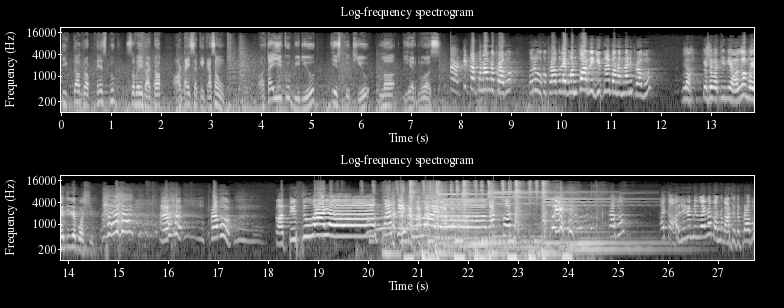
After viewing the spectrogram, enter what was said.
टिकटक र फेसबुक सबैबाट हटाइसकेका छौँ। हटाइएको भिडियो यस्तो थियो ल हेर्नुहोस्। टिकटक प्रभु। बरु प्रभुलाई मनपर्ने गीतमै बनाउँला नि प्रभु। ल त्यसो भए तिमी हल्ला म यतिकै बस्छु। प्रभु कति सुहायो कति सुहायो। प्रभु अहिले त हल्लिन मिल्दैन भन्नुभएको थियो त प्रभु।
